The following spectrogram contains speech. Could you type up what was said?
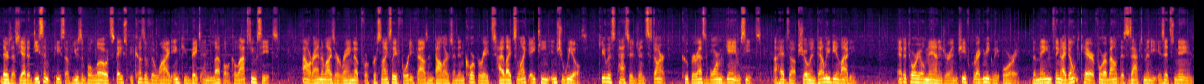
there's as yet a decent piece of usable load space because of the wide incubate and level collapsing seats. Our analyzer rang up for precisely $40,000 and incorporates highlights like 18-inch wheels, keyless passage and start, Cooper S warmed game seats, a heads-up show and LED lighting. Editorial Manager-in-Chief Greg Migliore, the main thing I don't care for about this Zapped Mini is its name,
